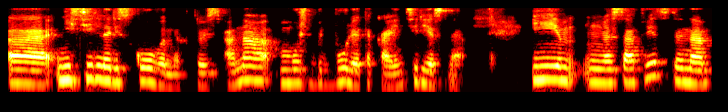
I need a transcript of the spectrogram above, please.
э, не сильно рискованных, то есть она может быть более такая интересная. И, соответственно,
